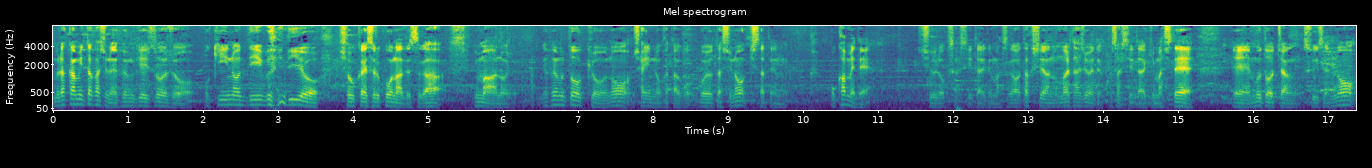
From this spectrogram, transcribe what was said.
村上隆の FM 芸術道場お気に入りの DVD を紹介するコーナーですが今あの FM 東京の社員の方御用達の喫茶店おかめで収録させていただいてますが私あの生まれて初めて来させていただきまして、えー武藤ちゃん推薦の、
